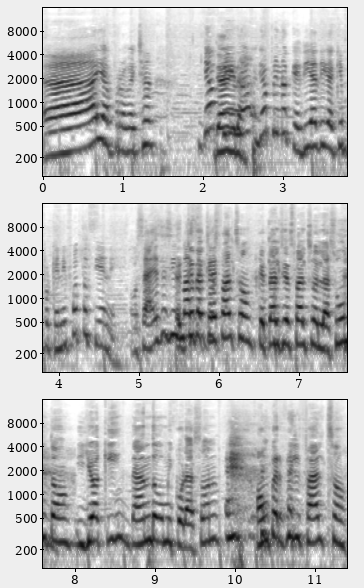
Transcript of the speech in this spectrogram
Ay, aprovechan. Yo Ya opino, era. yo opino que día diga quién, porque ni foto tiene. O sea, ese sí es ¿Qué más tal si es falso? ¿Qué tal si es falso el asunto? Y yo aquí dando mi corazón a un perfil falso.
